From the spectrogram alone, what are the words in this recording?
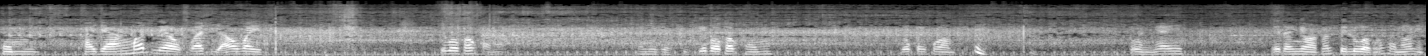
ผมขายางมดแล้วว่าสิเอาไว้เก็บเอาพักผมอันนี้ก็สิเก็บอาพักผมลกไปพร้อมต้นใหญ่เอตยวเราหยอดมันไปลวกแล้วค่ะเนาะนี่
